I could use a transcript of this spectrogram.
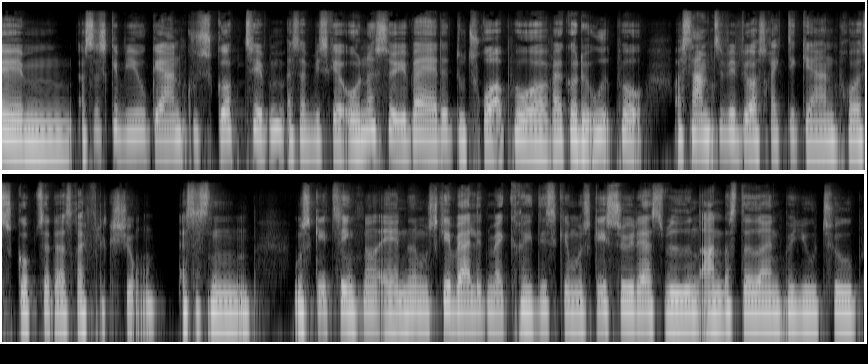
Øhm, og så skal vi jo gerne kunne skubbe til dem, altså vi skal undersøge, hvad er det, du tror på, og hvad går det ud på, og samtidig vil vi også rigtig gerne prøve at skubbe til deres refleksion. Altså sådan, måske tænke noget andet, måske være lidt mere kritiske, måske søge deres viden andre steder end på YouTube,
